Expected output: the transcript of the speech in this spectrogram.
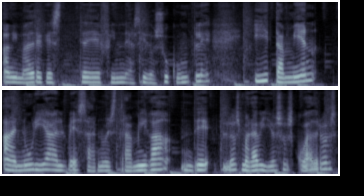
a mi madre que este fin de ha sido su cumple y también a Nuria Alvesa, nuestra amiga de los maravillosos cuadros,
